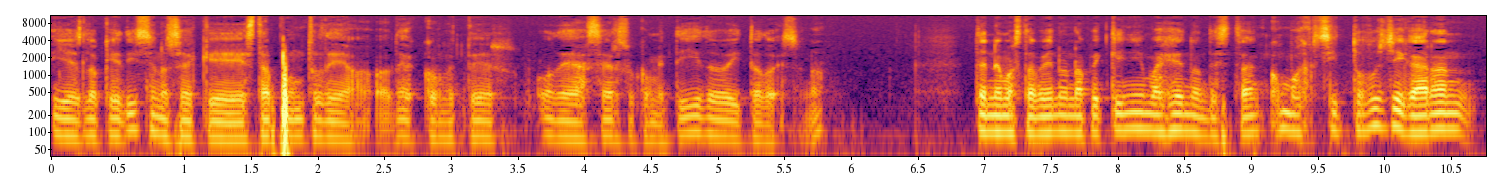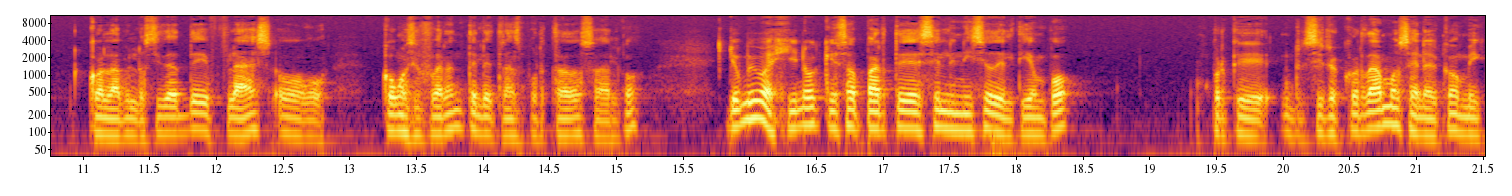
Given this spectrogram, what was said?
y es lo que dicen, o sea que está a punto de, de cometer o de hacer su cometido y todo eso, ¿no? Tenemos también una pequeña imagen donde están como si todos llegaran con la velocidad de Flash o como si fueran teletransportados a algo. Yo me imagino que esa parte es el inicio del tiempo, porque si recordamos en el cómic,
